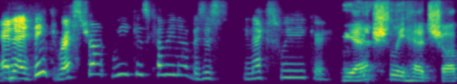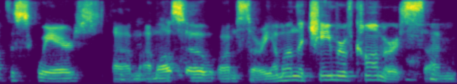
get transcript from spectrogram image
And I think restaurant week is coming up. Is this next week or? We actually had Shop the Squares. Um, mm-hmm. I'm also, I'm sorry, I'm on the Chamber of Commerce. I'm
